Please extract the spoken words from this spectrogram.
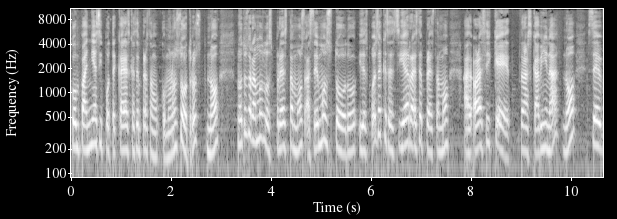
compañías hipotecarias que hacen préstamos como nosotros, ¿no? Nosotros damos los préstamos, hacemos todo y después de que se cierra ese préstamo, ahora sí que tras cabina, ¿no? Se,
